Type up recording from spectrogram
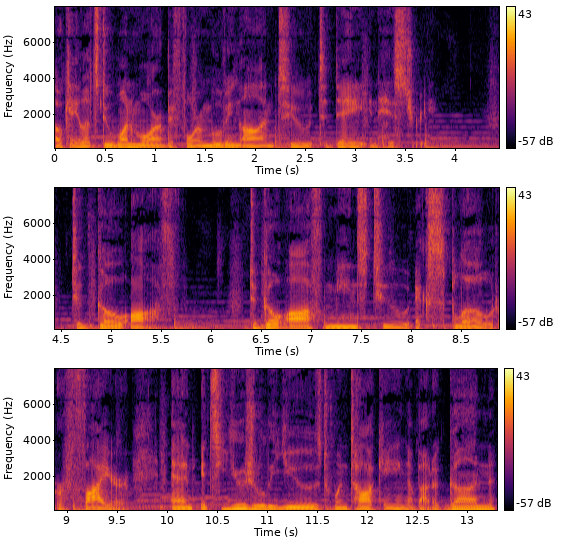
Okay, let's do one more before moving on to today in history. To go off. To go off means to explode or fire, and it's usually used when talking about a gun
